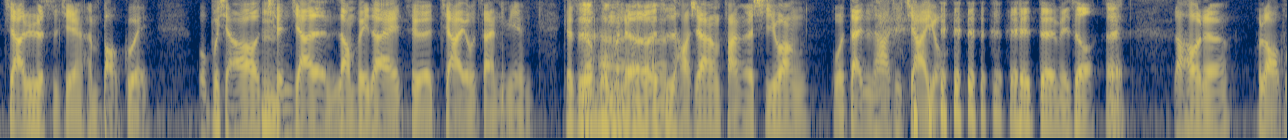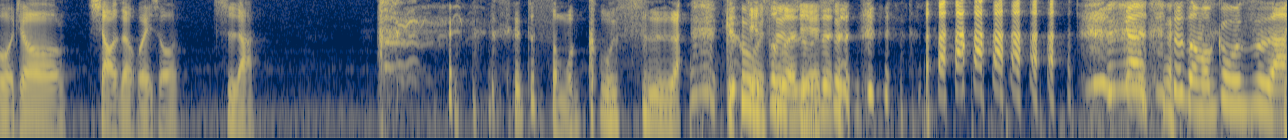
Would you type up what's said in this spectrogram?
假日的时间很宝贵，我不想要全家人浪费在这个加油站里面。可是我们的儿子好像反而希望我带着他去加油，对，没错，对嗯，然后呢，我老婆就笑着回说：“是啊，这什么故事啊？故事结束。看 这什么故事啊？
